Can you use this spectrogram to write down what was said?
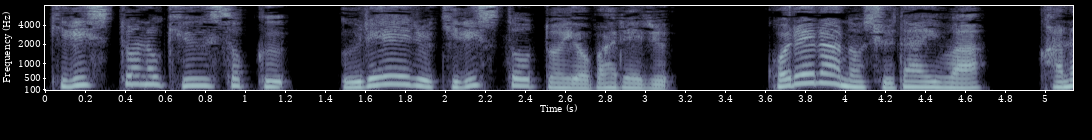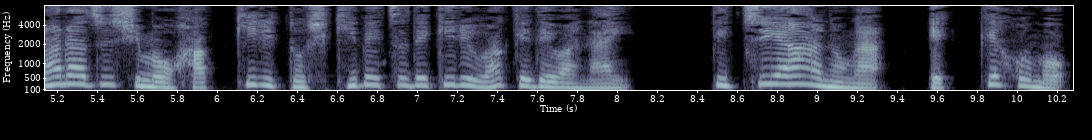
キリストの休息、ウレールキリストと呼ばれる。これらの主題は、必ずしもはっきりと識別できるわけではない。ティツヤーノが、エッケホモ。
